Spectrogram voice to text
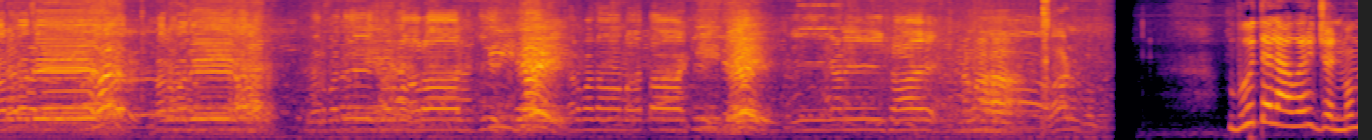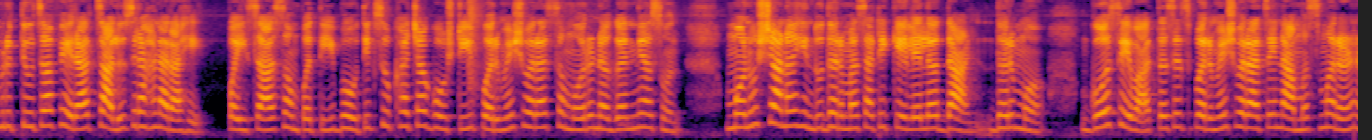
नर्मदे हर नर्मदे हर। नर्मदेश्वर महाराज की जय। नर्मदा माता की जय। श्री गणेशाय भूतलावर जन्ममृत्यूचा फेरा चालूच राहणार आहे. पैसा संपत्ती भौतिक सुखाच्या गोष्टी परमेश्वरासमोर नगण्य असून मनुष्यानं हिंदू धर्मासाठी केलेलं दान धर्म गोसेवा तसेच परमेश्वराचे नामस्मरण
